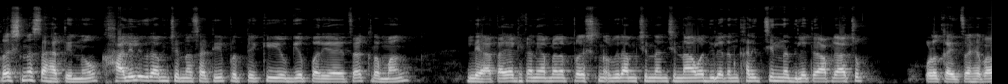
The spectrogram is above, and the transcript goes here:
प्रश्न सहा ते नऊ. खालील विरामचिन्हासाठी प्रत्येकी योग्य पर्यायाचा क्रमांक लिहा. आता या ठिकाणी आपल्याला प्रश्न विरामचिन्हांची नावं दिलेत आणि खाली चिन्ह दिले तर आपल्या अचूक ओळखायचं आहे बा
